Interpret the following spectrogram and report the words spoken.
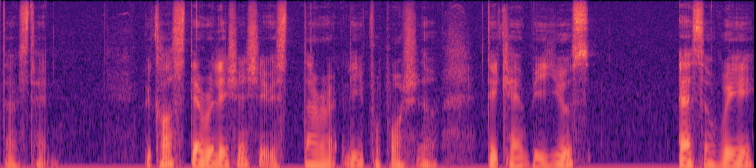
times 10 because their relationship is directly proportional they can be used as a way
